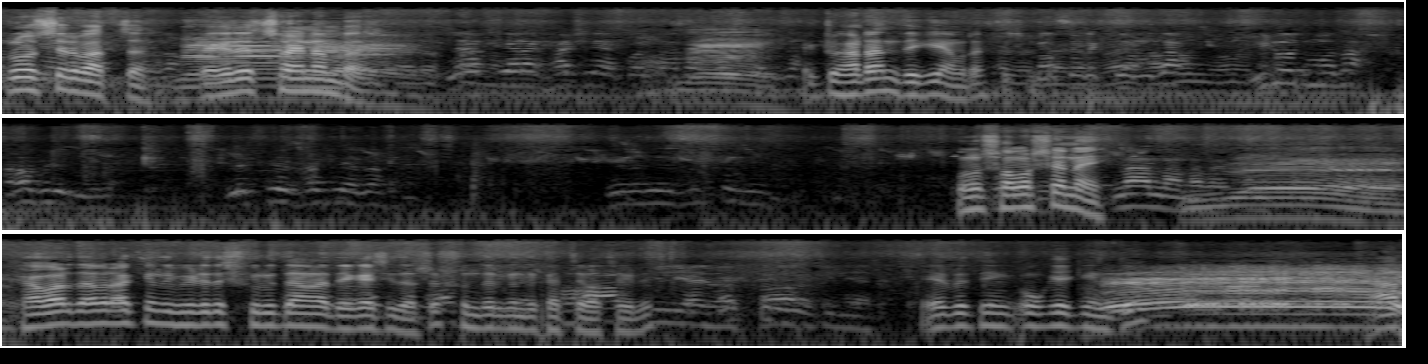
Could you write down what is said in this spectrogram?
ক্রোসের বাচ্চা, প্যাকেজের ছয় নাম্বার। একটু হাঁটান, দেখি আমরা। কোনো সমস্যা নাই? খাবার দাবার কিন্তু ভিডিওতে শুরুতে আমরা দেখেছি দর্শক সুন্দর কিন্তু খাচ্ছে বাচ্চাগুলি। এভরিথিং ওকে কিন্তু। আর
